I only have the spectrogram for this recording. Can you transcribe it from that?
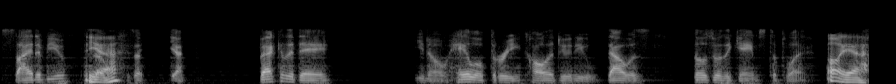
side of you. Is Yeah. That, yeah. Back in the day, you know, Halo Three, Call of Duty, that was those were the games to play. Oh yeah,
